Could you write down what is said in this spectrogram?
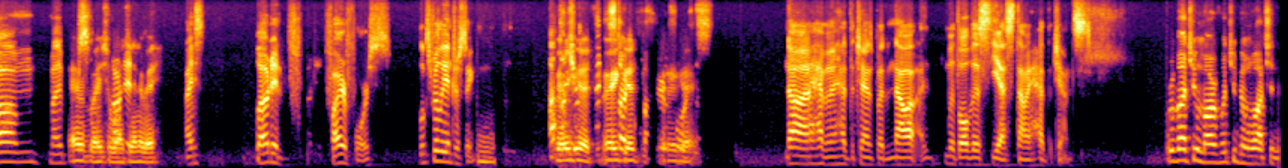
Um, my Everybody should watch started- anime. I started Fire Force. Looks really interesting. I Very good, very good, Fire very Force. No, I haven't had the chance, but now I- with all this, yes, now I had the chance. What about you, Marv? What you been watching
